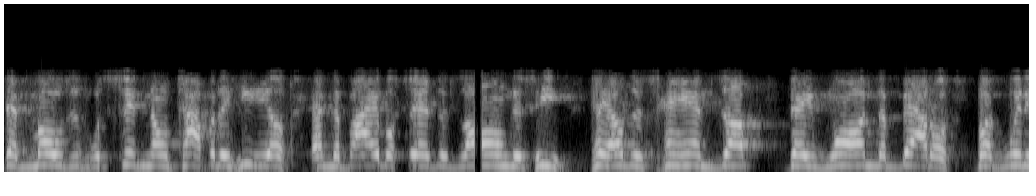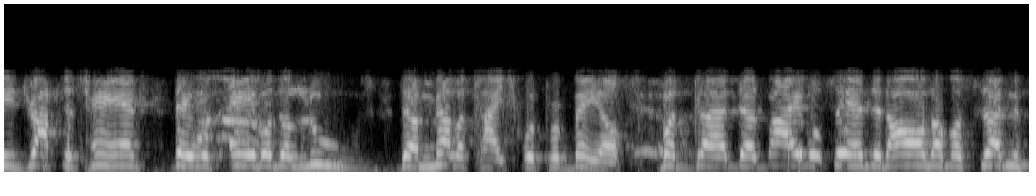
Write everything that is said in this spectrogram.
that Moses was sitting on top of the hill, and the Bible says as long as he held his hands up, they won the battle. But when he dropped his hands, they was able to lose the Amalekites would prevail. But God, the Bible says that all of a sudden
